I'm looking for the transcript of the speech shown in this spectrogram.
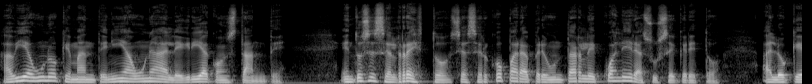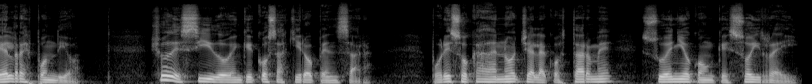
había uno que mantenía una alegría constante. Entonces el resto se acercó para preguntarle cuál era su secreto, a lo que él respondió, Yo decido en qué cosas quiero pensar. Por eso cada noche al acostarme sueño con que soy rey,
